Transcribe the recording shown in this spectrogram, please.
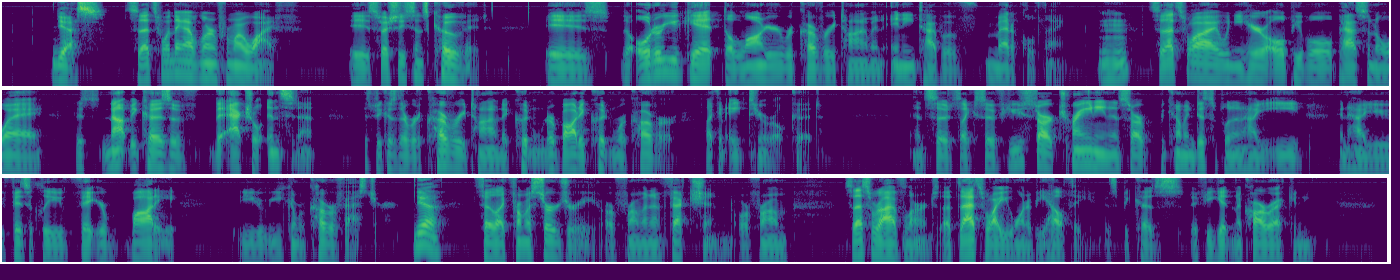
yes, So that's one thing I've learned from my wife, is especially since COVID, is the older you get, the longer your recovery time in any type of medical thing. mm-hmm. So that's why when you hear old people passing away, it's not because of the actual incident. It's because their recovery time, they couldn't, their body couldn't recover like an 18 year old could. And so it's like so if you start training and start becoming disciplined in how you eat and how you physically fit your body, you you can recover faster. Yeah. So like from a surgery or from an infection or from so that's what I've learned. That's why you want to be healthy. It's because if you get in a car wreck and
